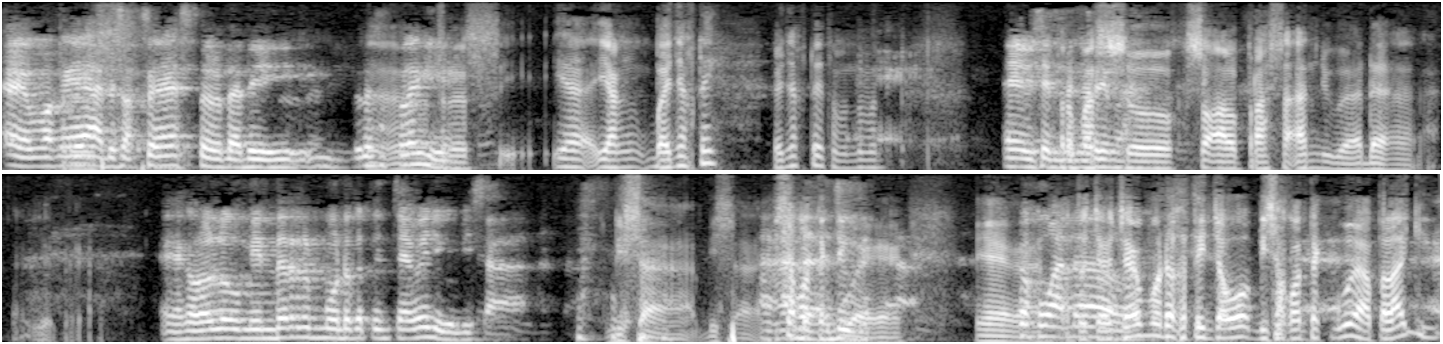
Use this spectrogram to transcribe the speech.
Eh, makanya ada sukses tuh tadi. Terus apa Nah, lagi? terus ya yang banyak deh, banyak deh teman-teman. Eh, bisa lah. Termasuk soal perasaan juga ada. Gitu. Eh, kalau lu minder mau deketin cewek juga bisa. Bisa, bisa, bisa kontak juga. gue. Ya kan. Atau cewek-cewek mau deketin cowok bisa kontak gue, apalagi.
